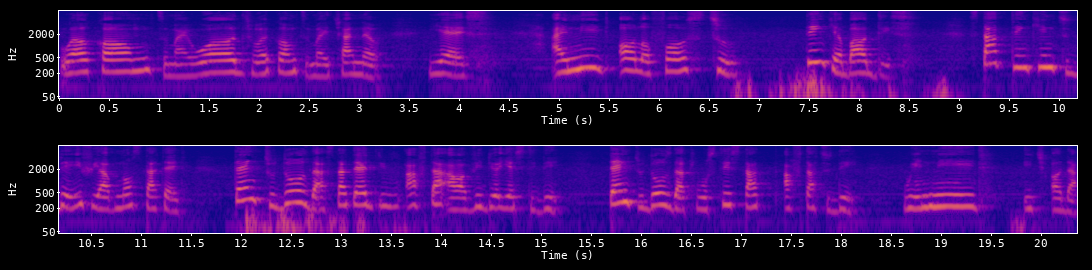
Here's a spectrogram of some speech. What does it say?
Welcome to my world. Welcome to my channel. Yes, I need all of us to think about this. Start thinking today if you have not started. Thank to those that started after our video yesterday. Thank to those that will still start after today. We need each other.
